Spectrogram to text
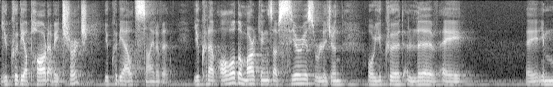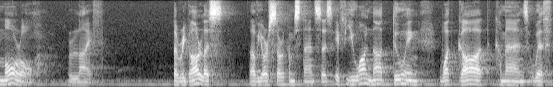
You could be a part of a church, you could be outside of it. You could have all the markings of serious religion, or you could live a, a immoral life. But regardless of your circumstances, if you are not doing what God commands with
